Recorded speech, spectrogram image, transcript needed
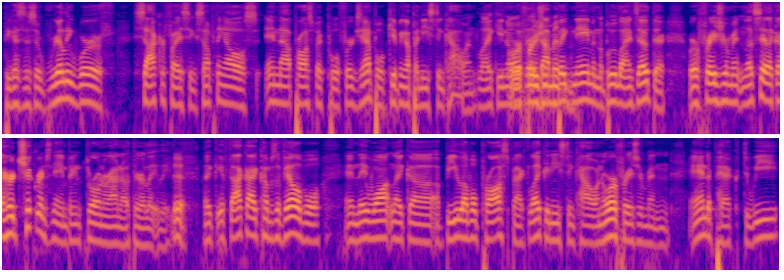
because is it really worth?" Sacrificing something else in that prospect pool, for example, giving up an Easton Cowan, like you know, Or if that, big name in the blue lines out there, or a Fraser Minton. Let's say, like I heard Chychrun's name being thrown around out there lately. Yeah. Like if that guy comes available and they want like a, a B level prospect like an Easton Cowan or a Fraser Minton and a pick, do we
